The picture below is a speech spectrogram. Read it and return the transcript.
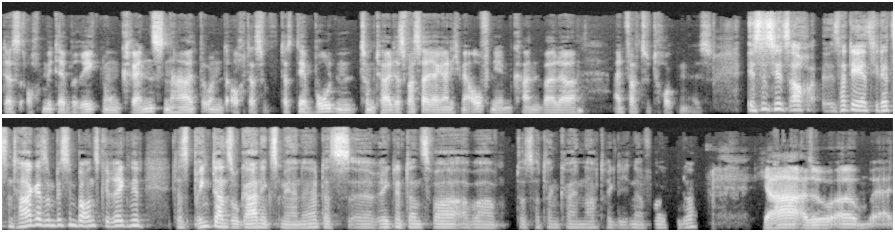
das auch mit der Beregnung Grenzen hat und auch, dass, dass der Boden zum Teil das Wasser ja gar nicht mehr aufnehmen kann, weil er einfach zu trocken ist. Ist es jetzt auch, es hat ja jetzt die letzten Tage so ein bisschen bei uns geregnet, das bringt dann so gar nichts mehr, ne? Das äh, regnet dann zwar, aber das hat dann keinen nachträglichen Erfolg, oder? Ja, also äh,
